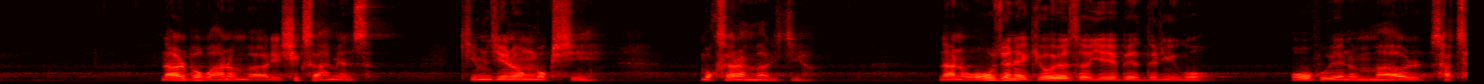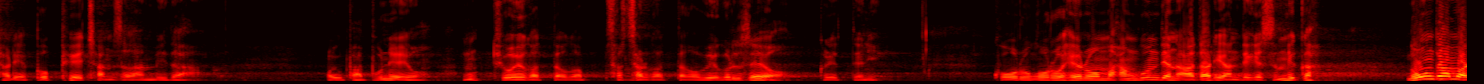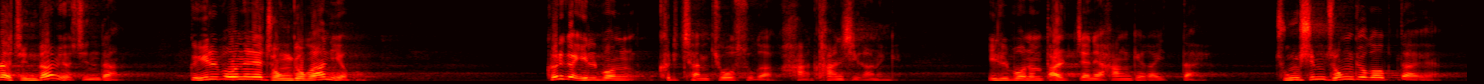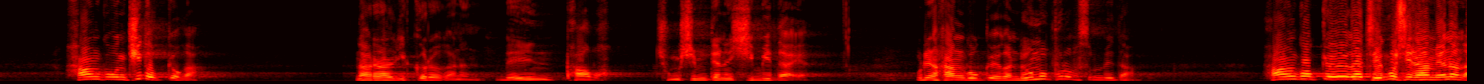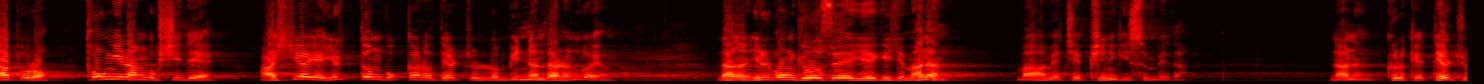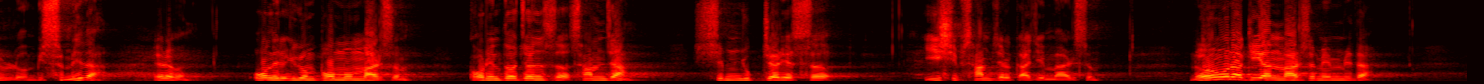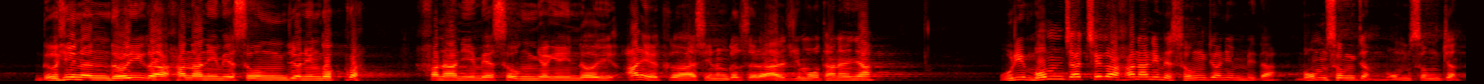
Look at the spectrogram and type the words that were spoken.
날 보고 하는 말이 식사하면서 김진홍 목시 목사란 말이지요. 나는 오전에 교회에서 예배 드리고 오후에는 마을 사찰에 법회에 참석합니다. 어이 바쁘네요. 응? 교회 갔다가 사찰 갔다가 왜 그러세요? 그랬더니 고루고루 해놓으면 한 군데는 아다리 안 되겠습니까? 농담 아니라 진담이요, 진담. 그 일본인의 종교가 아니요. 그러니까 일본 크리스찬 교수가 하- 탄식하는 게 일본은 발전에 한계가 있다. 중심 종교가 없다. 한국은 기독교가 나라를 이끌어가는 메인 파워, 중심되는 힘이다. 우리는 한국 교회가 너무 부럽습니다. 한국 교회가 제구시라면 앞으로 통일한국 시대에 아시아의 1등 국가로 될 줄로 믿는다는 거예요. 나는 일본 교수의 얘기지만은 마음에 접히는 게 있습니다. 나는 그렇게 될 줄로 믿습니다. 여러분, 오늘 읽은 본문 말씀 고린도전서 3장 16절에서 23절까지 말씀 너무나 귀한 말씀입니다. 너희는 너희가 하나님의 성전인 것과 하나님의 성령이 너희 안에 거하시는 것을 알지 못하느냐? 우리 몸 자체가 하나님의 성전입니다. 몸 성전, 몸 성전.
